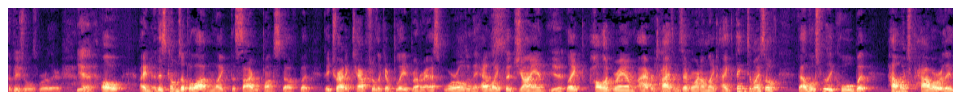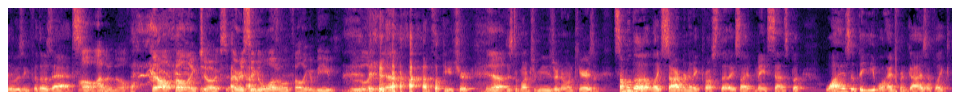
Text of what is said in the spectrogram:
The visuals were there. yeah, Oh, I, this comes up a lot in like the cyberpunk stuff, but they try to capture like a Blade Runner esque world, and they had like the giant Yeah. like hologram advertisements everywhere. And I'm like, I think to myself, that looks really cool, but how much power are they losing for those ads? oh I don't know. They all felt like jokes. Every single one of them felt like a meme. Like, yeah, That's the future. Yeah. Just a bunch of memes where no one cares. And some of the like cybernetic prosthetics I made sense, but why is it the evil henchmen guys have like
